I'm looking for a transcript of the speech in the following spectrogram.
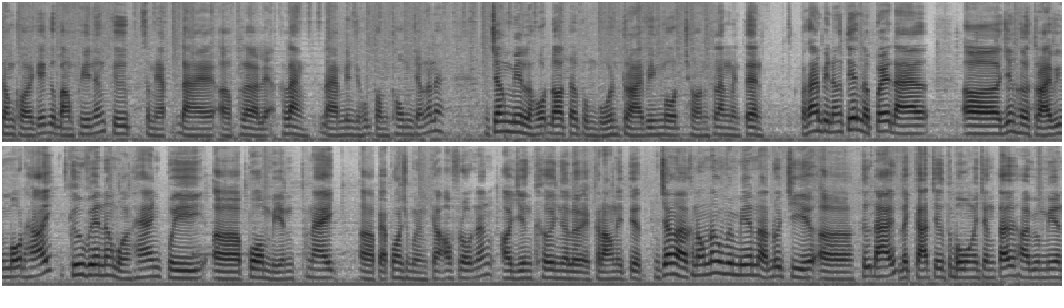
ចុងក្រោយគេគឺបាំភីហ្នឹងគឺសម្រាប់ដែលផ្លូវអាលាក់ខ្លាំងដែលមានចំហុកធំធំអញ្ចឹងណាអញ្ចឹងមានរហូតដល់ទៅ9 driving mode ច្រើនខ្លាំងមែនទែនបន្ថែមពីហ្នឹងទៀតនៅពេលដែល អឺយើងរើស driving mode ហើយគឺវានឹងបង្ហាញពីព័ត៌មានផ្នែកពាក់ព័ន្ធជាមួយនឹងការ off road ហ្នឹងឲ្យយើងឃើញនៅលើអេក្រង់នេះទៀតអញ្ចឹងក្នុងហ្នឹងវាមានដូចជាទិសដៅលេខការជើងត្បូងអញ្ចឹងទៅហើយវាមាន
